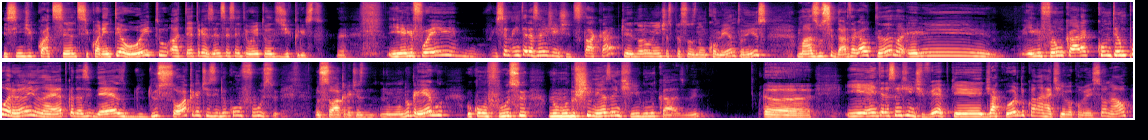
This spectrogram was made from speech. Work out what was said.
e sim de 448 até 368 antes de Cristo, né? E ele foi isso é interessante gente destacar, porque normalmente as pessoas não comentam isso, mas o Siddhartha Gautama, ele ele foi um cara contemporâneo na época das ideias do Sócrates e do Confúcio o Sócrates no mundo grego, o Confúcio no mundo chinês antigo, no caso. Né? Uh, e é interessante a gente ver, porque de acordo com a narrativa convencional,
